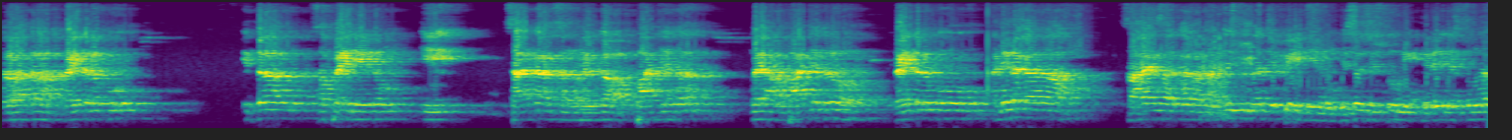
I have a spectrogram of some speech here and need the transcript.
తర్వాత రైతులకు ఇతరాలు సప్లై చేయడం ఈ సహకార సంఘం యొక్క బాధ్యత. మరి ఆ బాధ్యతలో రైతులకు అన్ని రకాల సహాయ సహకారాలు అందిస్తుందని చెప్పి నేను విశ్వసిస్తూ మీకు తెలియజేస్తున్నా.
